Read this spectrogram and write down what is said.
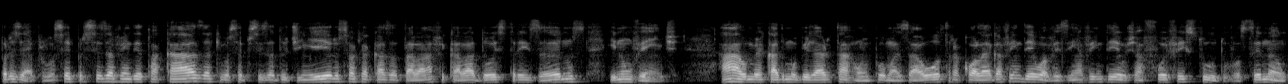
por exemplo, você precisa vender tua casa, que você precisa do dinheiro, só que a casa está lá, fica lá dois, três anos e não vende. Ah, o mercado imobiliário está ruim. Pô, mas a outra colega vendeu, a vizinha vendeu, já foi, fez tudo. Você não.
